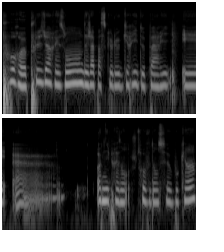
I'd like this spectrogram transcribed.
pour euh, plusieurs raisons. Déjà parce que le gris de Paris est euh, omniprésent, je trouve, dans ce bouquin.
